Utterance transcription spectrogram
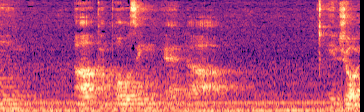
me uh, composing and uh, enjoy.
